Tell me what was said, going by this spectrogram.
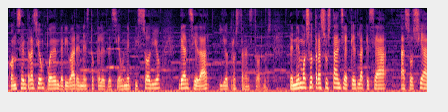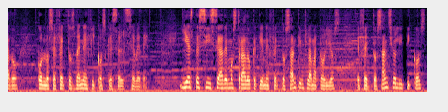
concentración pueden derivar en esto que les decía, un episodio de ansiedad y otros trastornos. Tenemos otra sustancia que es la que se ha asociado con los efectos benéficos, que es el CBD y este sí se ha demostrado que tiene efectos antiinflamatorios, efectos ansiolíticos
